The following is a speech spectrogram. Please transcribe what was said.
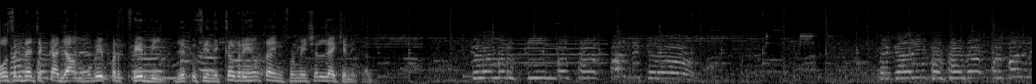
ਹੋ ਸਕਦਾ ਚੱਕਾ ਜਾਮ ਹੋਵੇ, ਪਰ ਫਿਰ ਵੀ ਜੇ ਤੁਸੀਂ ਨਿਕਲ ਰਹੇ ਹੋ ਤਾਂ ਇਨਫੋਰਮੇਸ਼ਨ ਲੈ ਕੇ ਨਿਕਲ। ਕਿਲੋਮੀਟਰ ਸਕੀਮ ਬੱਸਾਂ ਬੰਦ ਕਰੋ ਸਰਕਾਰੀ ਬੱਸਾਂ ਦਾ ਪ੍ਰਬੰਧ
